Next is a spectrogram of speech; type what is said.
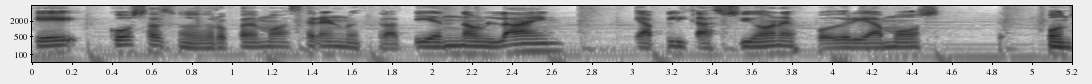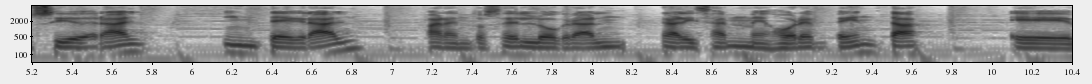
qué cosas nosotros podemos hacer en nuestra tienda online, qué aplicaciones podríamos considerar integral para entonces lograr realizar mejores ventas eh,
